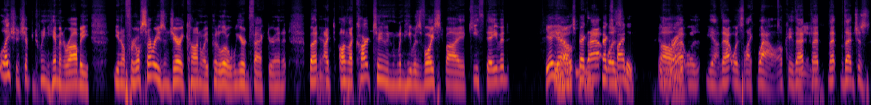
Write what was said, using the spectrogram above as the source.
relationship between him and Robbie. You know, for some reason, Gerry Conway put a little weird factor in it. But Yeah. I, on the cartoon when he was voiced by Keith David, yeah, you yeah. know, Spec, that Spec was- Spidey. Was oh, great. that was yeah, that was like wow. Okay, that Yeah. that that that just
